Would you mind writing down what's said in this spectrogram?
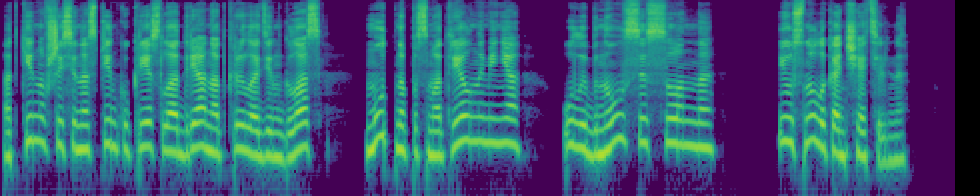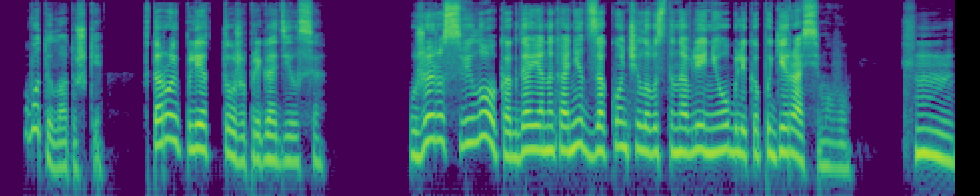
Откинувшийся на спинку кресла Адриан открыл один глаз, мутно посмотрел на меня — улыбнулся сонно и уснул окончательно. Вот и ладушки. Второй плед тоже пригодился. Уже рассвело, когда я, наконец, закончила восстановление облика по Герасимову. Хм,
